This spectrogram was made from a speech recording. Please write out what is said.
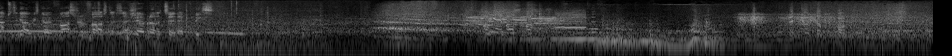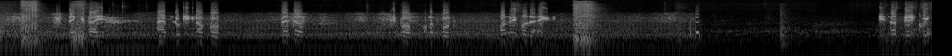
Laps to go. He's going faster and faster. So show him another two then, please. Okay, some sport. Thank you, Barry. I'm looking now for better support on the front, only for the exit. It's not very quick,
